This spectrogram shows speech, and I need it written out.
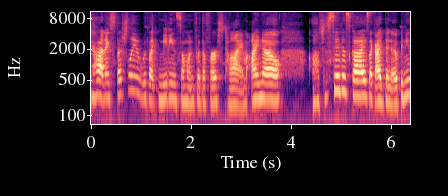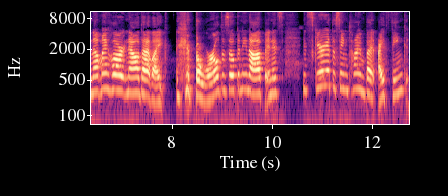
Yeah, and especially with like meeting someone for the first time. I know. I'll just say this, guys. Like, I've been opening up my heart now that, like, the world is opening up, and it's it's scary at the same time, but I think,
